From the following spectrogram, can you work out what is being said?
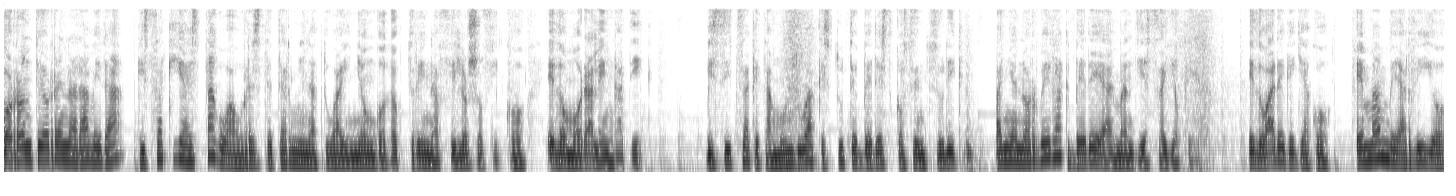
Korronte horren arabera, gizakia ez dago aurrez determinatua inongo doktrina filosofiko edo moralengatik. Bizitzak eta munduak ez dute berezko zentzurik, baina norberak berea eman diezaioke. Edo are gehiago, eman behar dio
